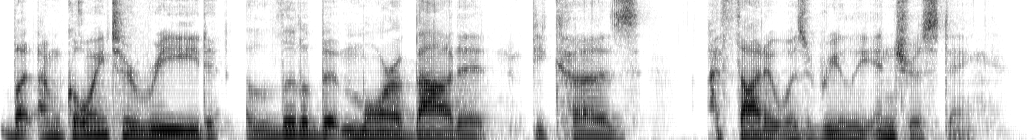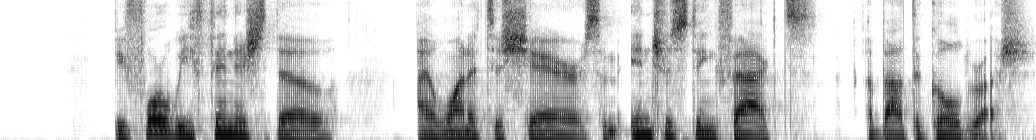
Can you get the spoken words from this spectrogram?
But I'm going to read a little bit more about it because I thought it was really interesting. Before we finish, though, I wanted to share some interesting facts about the gold rush.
